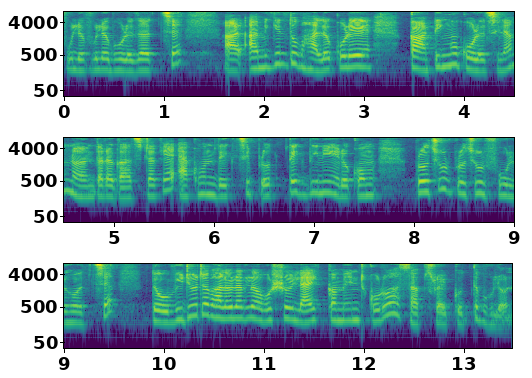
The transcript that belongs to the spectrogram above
ফুলে ফুলে ভরে যাচ্ছে। আর আমি কিন্তু ভালো করে কাটিংও করেছিলাম নয়নতারা গাছটাকে, এখন দেখছি প্রত্যেক দিনই এরকম প্রচুর প্রচুর ফুল হচ্ছে। তো ভিডিওটা ভালো লাগলে অবশ্যই লাইক কমেন্ট করো আর সাবস্ক্রাইব করতে ভুলো না।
